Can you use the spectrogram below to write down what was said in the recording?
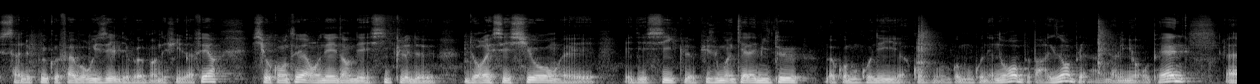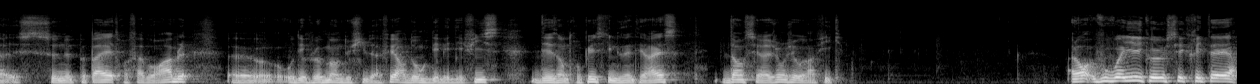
ça ne peut que favoriser le développement des chiffres d'affaires. Si au contraire on est dans des cycles de, récession et, des cycles plus ou moins calamiteux, bah, comme, on connaît, en Europe par exemple, dans l'Union Européenne, ce ne peut pas être favorable au développement du chiffre d'affaires, donc des bénéfices des entreprises qui nous intéressent dans ces régions géographiques. Alors vous voyez que ces critères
